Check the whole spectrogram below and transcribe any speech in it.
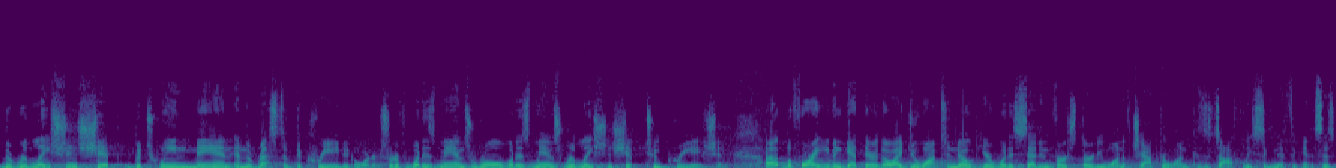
the relationship between man and the rest of the created order. Sort of what is man's role? What is man's relationship to creation? Uh, before I even get there, though, I do want to note here what is said in verse 31 of chapter 1 because it's awfully significant. It says,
